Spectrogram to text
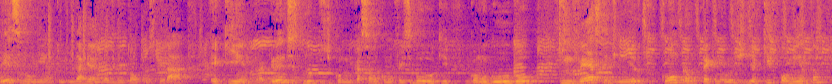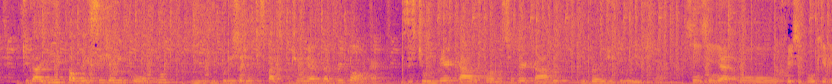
desse momento e da realidade virtual prosperar é que entra grandes grupos de comunicação como o Facebook, como o Google, que investem dinheiro, que compram tecnologia, que fomentam e que daí talvez seja um encontro e, e por isso a gente está discutindo realidade virtual, né? Existe um mercado, forma-se um mercado em torno de tudo isso, né? Sim, sim, é. O Facebook ele,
